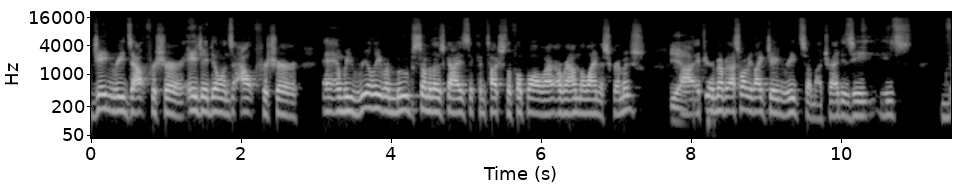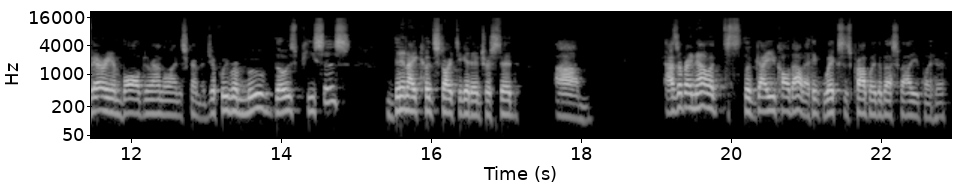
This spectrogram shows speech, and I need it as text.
Jayden Reed's out for sure, AJ Dillon's out for sure, and we really remove some of those guys that can touch the football around the line of scrimmage. Yeah, uh, if you remember, that's why we like Jayden Reed so much, right? Is he he's very involved around the line of scrimmage. If we remove those pieces, then I could start to get interested. Um, as of right now, it's the guy you called out. I think Wicks is probably the best value play here.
